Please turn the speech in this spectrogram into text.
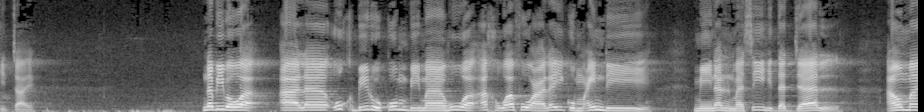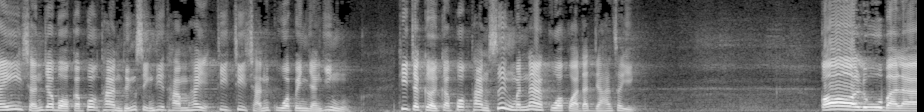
จิตใจ นบีบอกว่าألا أخبركم بما هو أخوف عليكم عندي มีนัลมาซีฮิดดัจจัล เอาไหมฉันจะบอกกับพวกท่านถึงสิ่งที่ทำให้ที่ที่ฉันกลัวเป็นอย่างยิ่ง ที่จะเกิดกับพวกท่าน ซึ่งมันน่ากลัวกว่าดัจยานซะอีกก็ลูบาลา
